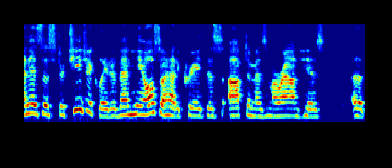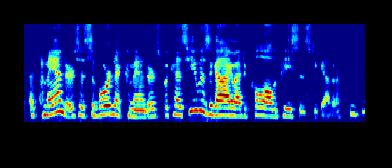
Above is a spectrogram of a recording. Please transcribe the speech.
And as a strategic leader, then he also had to create this optimism around his uh, uh, commanders, his subordinate commanders, because he was a guy who had to pull all the pieces together. Mm-hmm.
